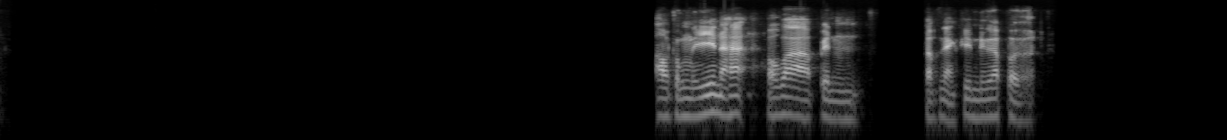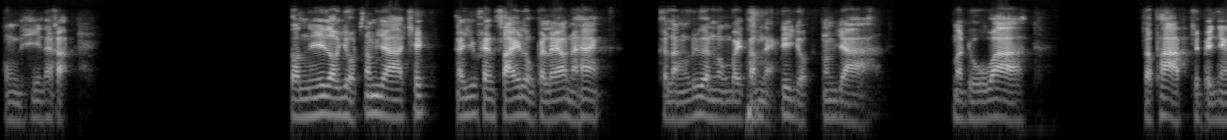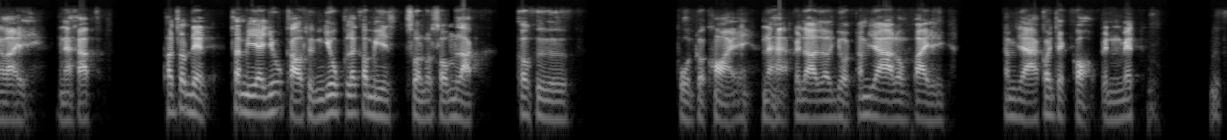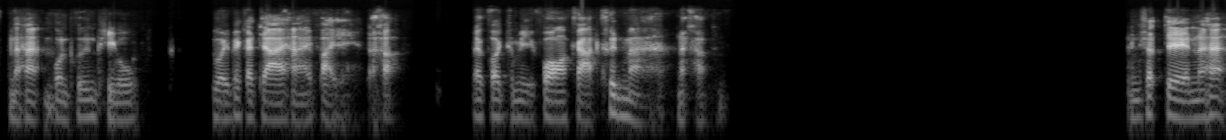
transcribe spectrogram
เอาตรงนี้นะฮะ เพราะว่าเป็นตำแหน่งที่เนื้อเปิด ตรงนี้นะครับ ตอนนี้เราหยดน้ำยาเช็คอายุแฟนไซต์ลงไปแล้วนะฮะกำลังเลื่อนลงไปตำแหน่งที่หยดน้ำยา มาดูว่าสภาพจะเป็นอย่างไรนะครับ พระสมเด็จ ถ้ามีอายุเก่าถึงยุคแล้วก็มีส่วนผสมหลักก็คือปูนเปลือกหอยนะฮะ เวลาเราหยดน้ำยาลงไป น้ำยาก็จะเกาะเป็นเม็ดนะฮะบนพื้นผิว โดยไม่กระจายหายไปนะครับ แล้วก็จะมีฟองอากาศขึ้นมานะครับเห็นชัดเจนนะฮะ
